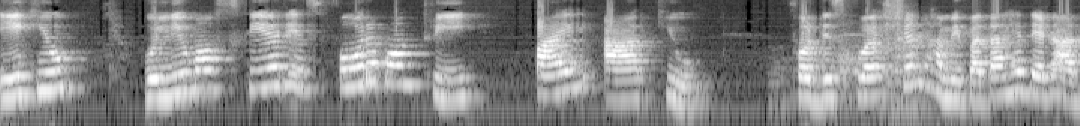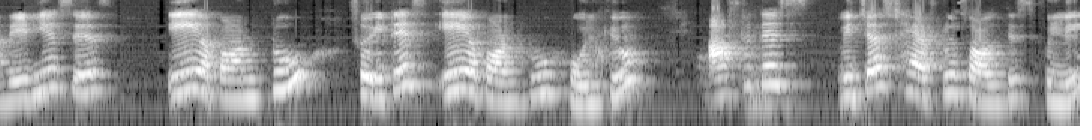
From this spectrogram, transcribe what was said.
a cube volume of sphere is four upon three pi r cube For this question, हमें पता है that our radius is a upon 2. So it is a upon 2 whole cube. After this, we just have to solve this fully.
